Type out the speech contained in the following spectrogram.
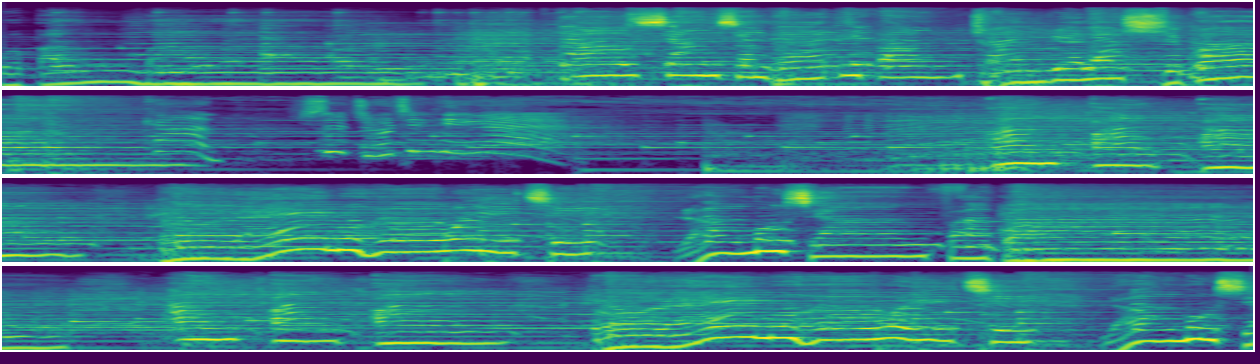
我帮忙。到想象的地方，穿越了时光。看，是竹蜻蜓哎！昂昂昂，哆啦 A 梦和我一起，让梦想发光。昂昂昂，哆啦 A 梦和我一起，让梦想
